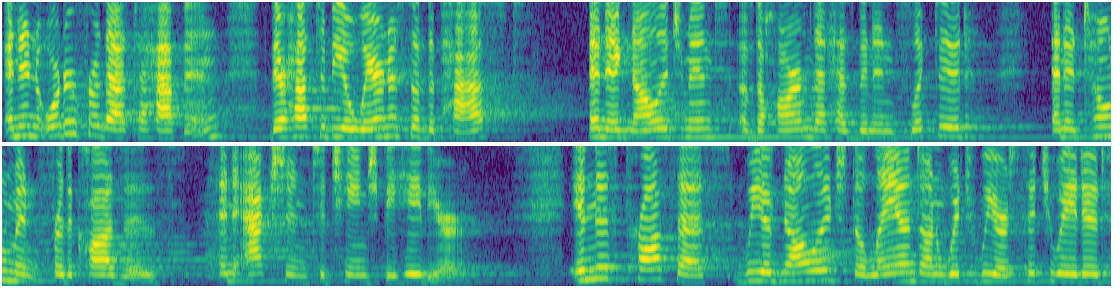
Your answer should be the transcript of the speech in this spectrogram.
And in order for that to happen, there has to be awareness of the past, an acknowledgement of the harm that has been inflicted, an atonement for the causes, and action to change behavior. In this process, we acknowledge the land on which we are situated,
